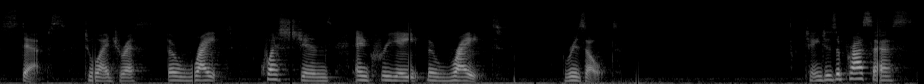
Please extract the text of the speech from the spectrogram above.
steps to address the right questions and create the right result. Change is a process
